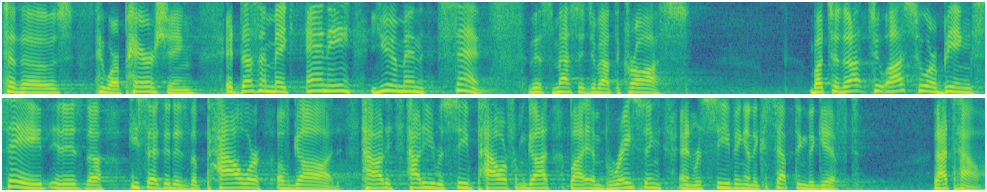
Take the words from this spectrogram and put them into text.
to those who are perishing. It doesn't make any human sense, this message about the cross. But to, the, to us who are being saved, it is the, he says, it is the power of God. How do, how do you receive power from God? By embracing and receiving and accepting the gift. That's how.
